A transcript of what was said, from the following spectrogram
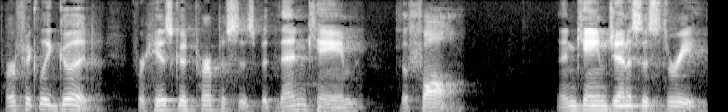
perfectly good for his good purposes, but then came the fall. Then came Genesis 3.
